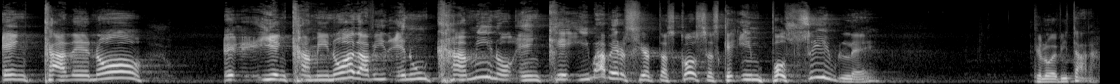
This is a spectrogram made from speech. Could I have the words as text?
encadenó eh, y encaminó a David en un camino en que iba a haber ciertas cosas que imposible que lo evitara.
